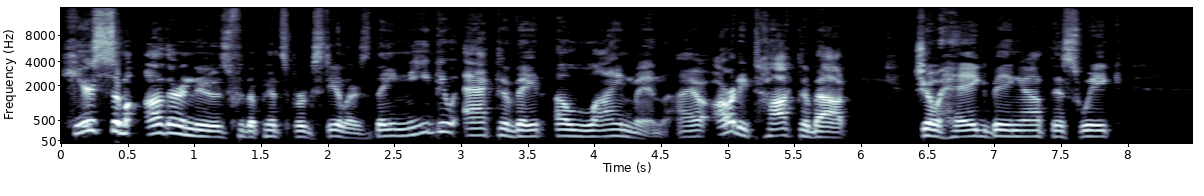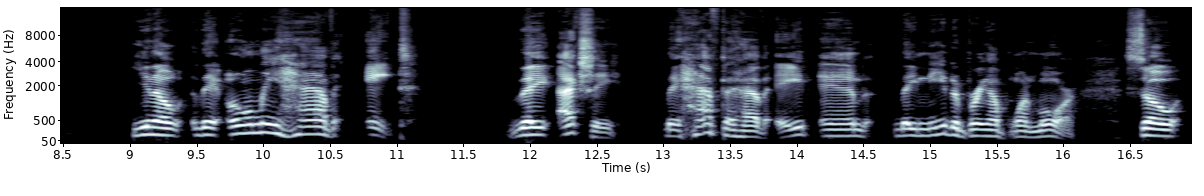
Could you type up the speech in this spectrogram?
Here's some other news for the Pittsburgh Steelers. They need to activate a lineman. I already talked about Joe Haeg being out this week. You know, they only have eight. They actually they have to have eight, and they need to bring up one more. So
